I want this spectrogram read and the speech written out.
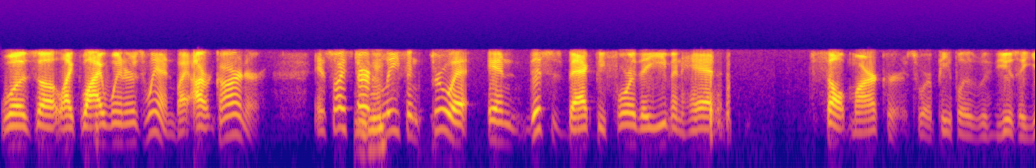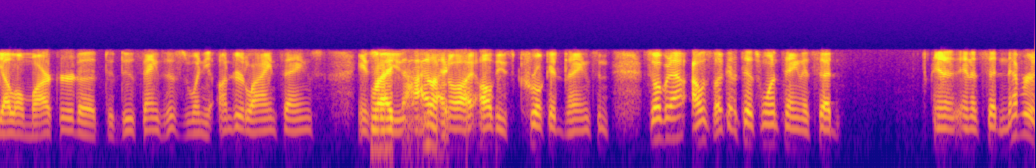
was uh, like Why Winners Win by Art Garner. And so I started mm-hmm. leafing through it, and this is back before they even had felt markers where people would use a yellow marker to to do things. This is when you underline things, and so right, you, highlight. you know all these crooked things. And so, but I, I was looking at this one thing that said and it, and it said never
